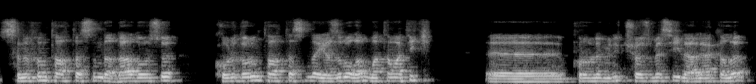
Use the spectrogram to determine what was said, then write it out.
sınıfın tahtasında daha doğrusu koridorun tahtasında yazılı olan matematik e, problemini çözmesiyle alakalı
